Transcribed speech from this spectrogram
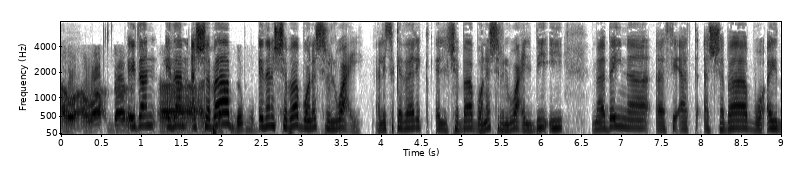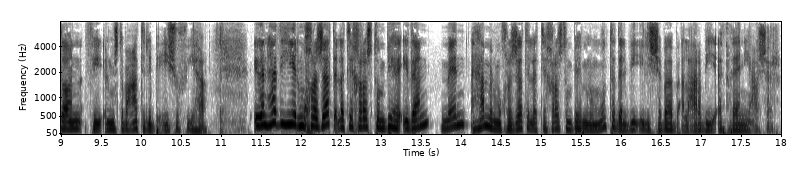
أو أو أقدر إذا آه، إذا الشباب. إذا الشباب ونشر الوعي أليس كذلك؟ الشباب ونشر الوعي البيئي ما بين فئة الشباب وأيضا في المجتمعات اللي بيعيشوا فيها. إذا هذه هي المخرجات التي خرجتم بها. إذا من أهم المخرجات التي خرجتم بها من المنتدى البيئي للشباب العربي الثاني عشر.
